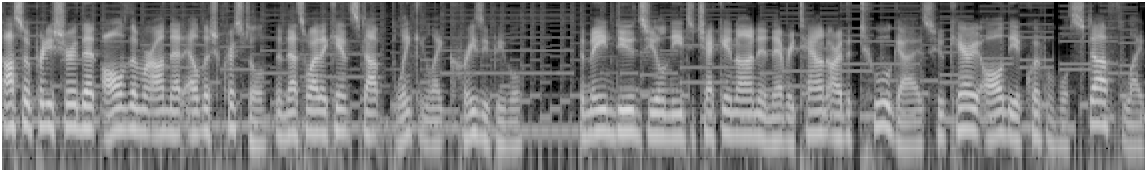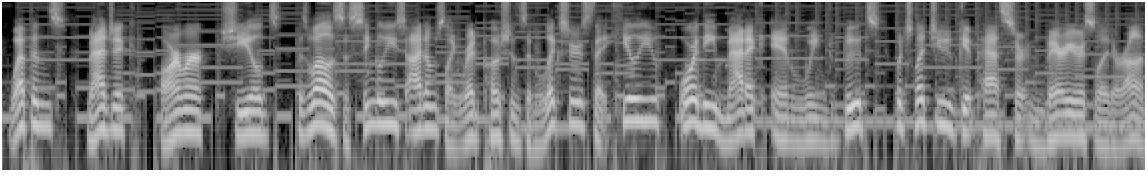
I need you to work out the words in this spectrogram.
Also, pretty sure that all of them are on that elvish crystal, and that's why they can't stop blinking like crazy people. The main dudes you'll need to check in on in every town are the tool guys, who carry all the equipable stuff like weapons, magic, armor, shields, as well as the single use items like red potions and elixirs that heal you, or the Mattock and winged boots, which let you get past certain barriers later on.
